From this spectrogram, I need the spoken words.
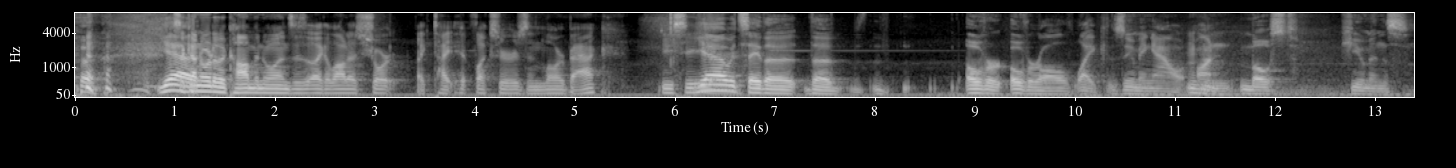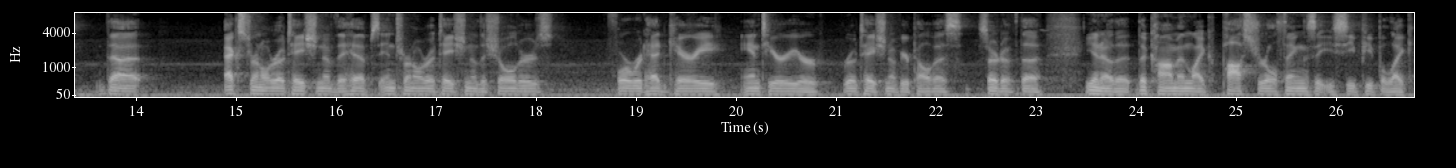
yeah so kind of one of the common ones? Is like a lot of short, like tight hip flexors and lower back? Do you see? Yeah, I would say the the over overall like zooming out Mm-hmm. on most humans that external rotation of the hips, internal rotation of the shoulders, forward head carry, anterior rotation of your pelvis, sort of the you know the the common like postural things that you see people like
